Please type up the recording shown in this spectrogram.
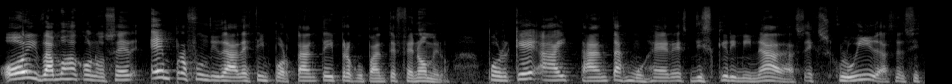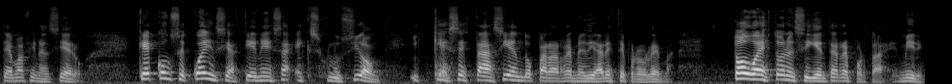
Hoy vamos a conocer en profundidad este importante y preocupante fenómeno ¿Por qué hay tantas mujeres discriminadas, excluidas del sistema financiero? ¿Qué consecuencias tiene esa exclusión y qué se está haciendo para remediar este problema? Todo esto en el siguiente reportaje. Miren.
